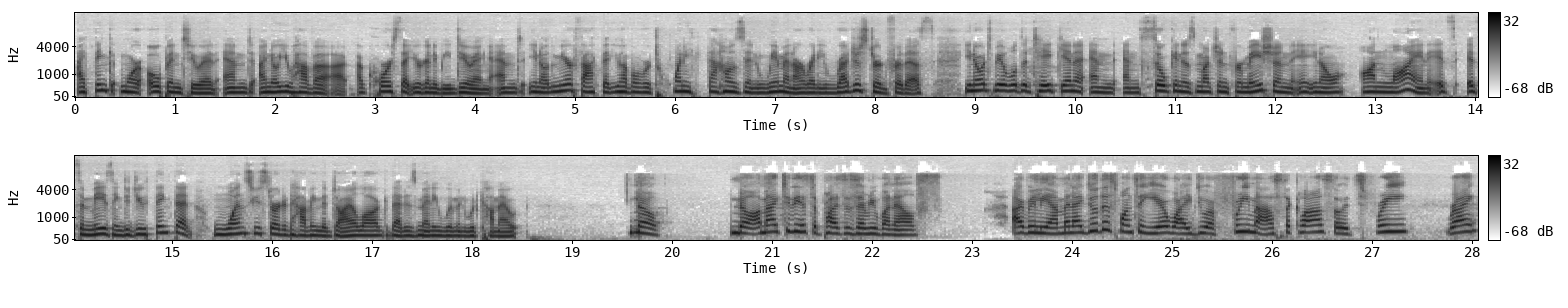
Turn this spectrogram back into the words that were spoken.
I think, more open to it. And I know you have a, a course that you're going to be doing. And, you know, the mere fact that you have over 20,000 women already registered for this, you know, to be able to take in and, and soak in as much information, you know, online, it's, it's amazing. Did you think that once you started having the dialogue that as many women would come out? No. No, I'm actually as surprised as everyone else. I really am. And I do this once a year where I do a free masterclass. So it's free right?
